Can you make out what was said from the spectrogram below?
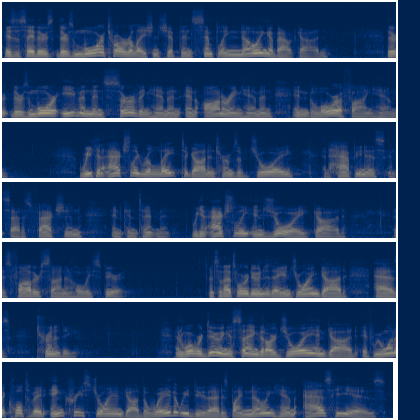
is to say there's, there's more to our relationship than simply knowing about God. There, there's more even than serving Him and, and honoring Him and, and glorifying Him. We can actually relate to God in terms of joy and happiness and satisfaction and contentment. We can actually enjoy God as Father, Son, and Holy Spirit. And so that's what we're doing today, enjoying God as Trinity. And what we're doing is saying that our joy in God, if we want to cultivate increased joy in God, the way that we do that is by knowing Him as He is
